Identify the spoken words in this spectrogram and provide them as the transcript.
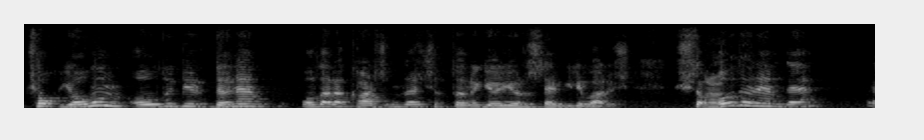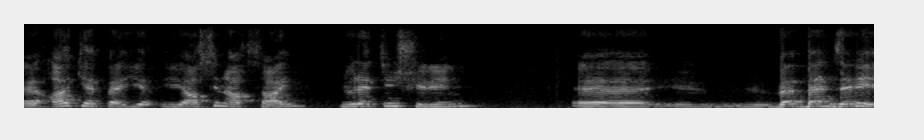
çok yoğun olduğu bir dönem olarak karşımıza çıktığını görüyoruz sevgili Barış. İşte evet. o dönemde e, AKP, Yasin Aksay, Nurettin Şirin e, ve benzeri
